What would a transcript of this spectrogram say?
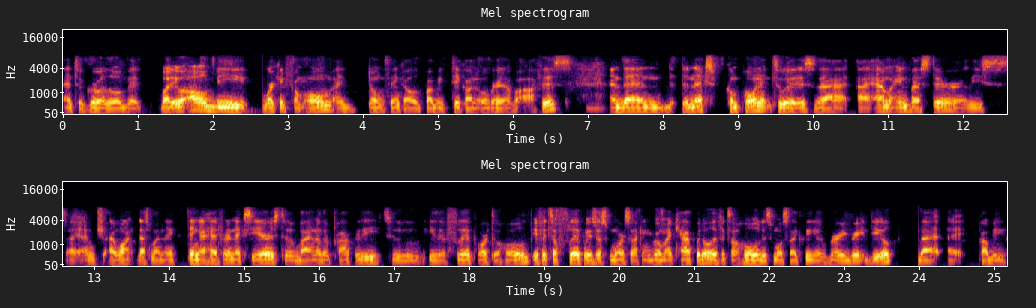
and to grow a little bit. But it will all be working from home. I don't think I'll probably take on the overhead of an office. Mm-hmm. And then the next component to it is that I am an investor, or at least I am. I want that's my next thing ahead for the next year is to buy another property to either flip or to hold. If it's a flip, it's just more so I can grow my capital. If it's a hold, it's most likely a very great deal that I probably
